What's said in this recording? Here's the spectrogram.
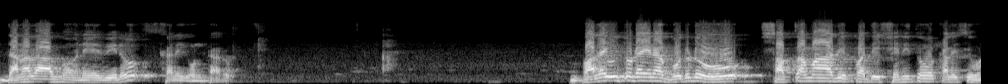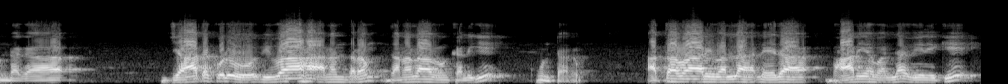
ధనలాభం అనేది వీరు కలిగి ఉంటారు. బలయుతుడైన బుధుడు సప్తమాధిపతి శనితో కలిసి ఉండగా జాతకులు వివాహ అనంతరం ధనలాభం కలిగి ఉంటారు. అత్తవారి వల్ల లేదా భార్య వల్ల వీరికి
